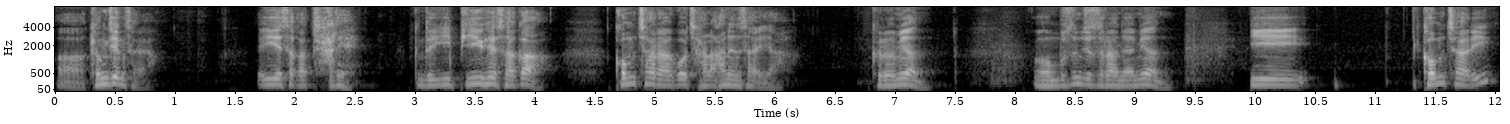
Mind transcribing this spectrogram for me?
어, 경쟁사야. A 회사가 잘해. 근데 이 B 회사가 검찰하고 잘 아는 사이야. 그러면 어, 무슨 짓을 하냐면 이 검찰이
